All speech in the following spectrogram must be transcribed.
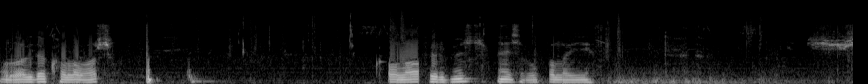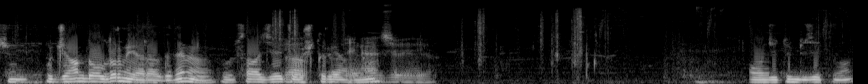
Burada bir de kola var. Kola ürümüz. Neyse bu kola iyi. Şimdi bu can doldurmuyor herhalde değil mi? Bu sadece Yok, coşturuyor adamı. Enerji veriyor. Ağacı dümdüz etti lan.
